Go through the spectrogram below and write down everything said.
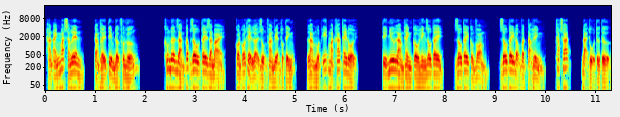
hắn ánh mắt sáng lên, cảm thấy tìm được phương hướng. Không đơn giản cấp dâu tây gian bài, còn có thể lợi dụng phản viện thuộc tính, làm một ít mặt khác thay đổi. Tỷ như làm thành cầu hình dâu tây dâu tây cổng vòm, dâu tây động vật tạo hình, tháp sát, đại thụ từ từ.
